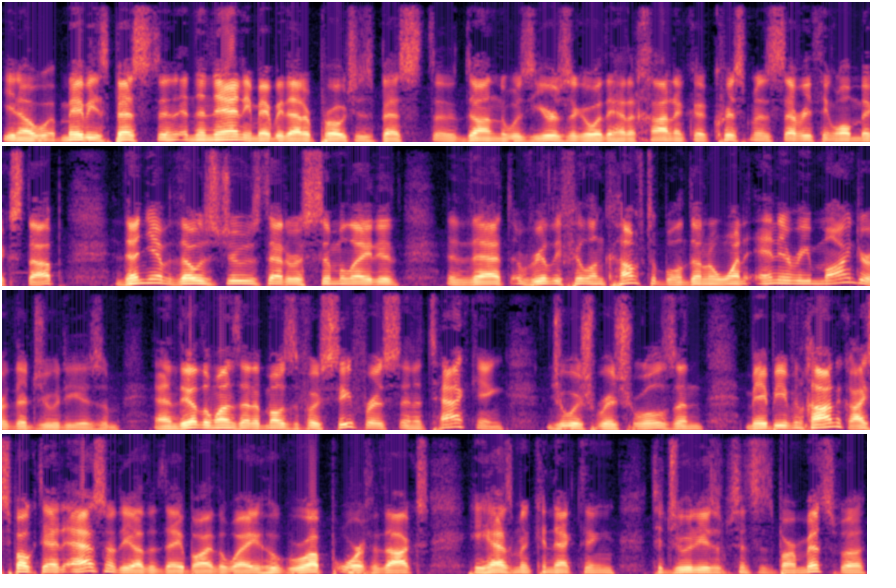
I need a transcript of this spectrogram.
you know maybe it's best in, in, the nanny. Maybe that approach is best uh, done. Was years ago where they had a Hanukkah, Christmas, everything all mixed up. then you have those Jews that are assimilated that really feel uncomfortable and don't want any reminder of their Judaism, and they're the ones that are most vociferous in attacking Jewish rituals and maybe even Hanukkah. I spoke to Ed Asner the other day, by the way, who grew up Orthodox. He has been connecting to Judaism since his bar mitzvah.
